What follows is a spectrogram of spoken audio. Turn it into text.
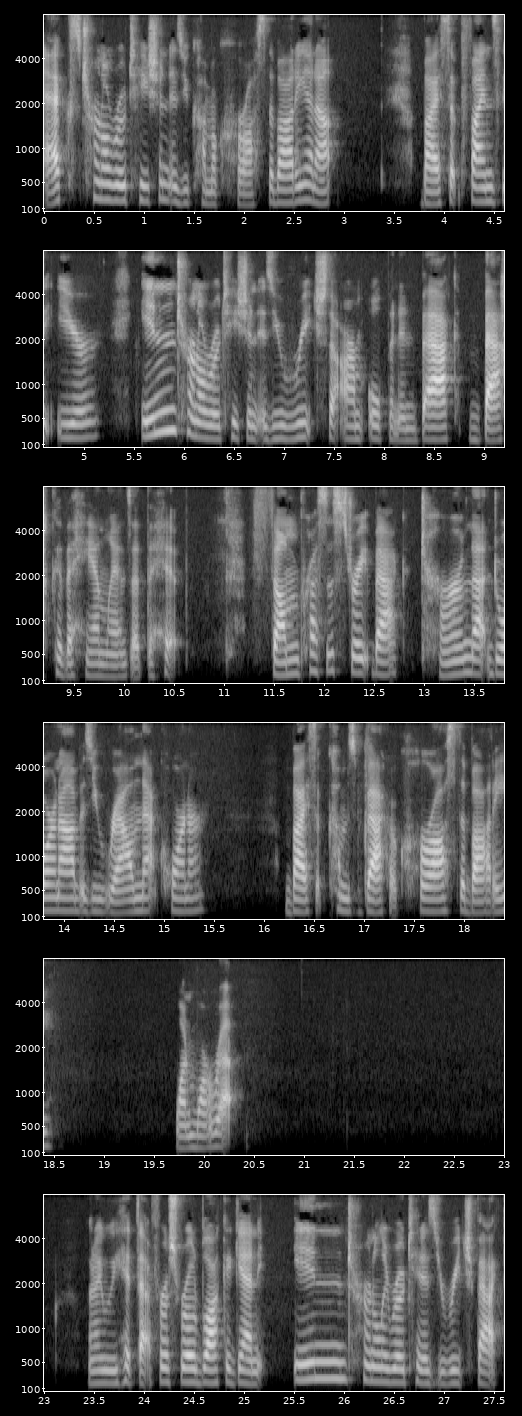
External rotation as you come across the body and up. Bicep finds the ear. Internal rotation as you reach the arm open and back, back of the hand lands at the hip. Thumb presses straight back. Turn that doorknob as you round that corner. Bicep comes back across the body. One more rep. When we hit that first roadblock again, internally rotate as you reach back,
